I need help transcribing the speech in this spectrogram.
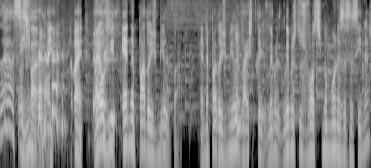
Ah, sim, também, também. Vai ouvir É na Pá 2000, pá. É Pá 2000, vais te... lembras, lembras dos vossos mamonas assassinas?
